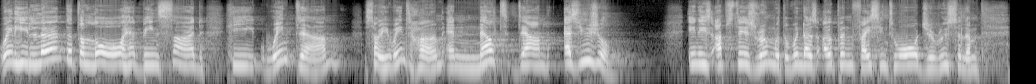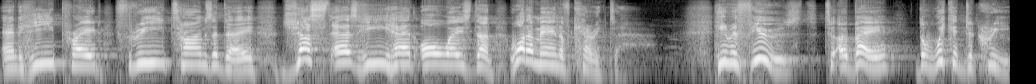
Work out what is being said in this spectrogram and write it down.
When he learned that the law had been signed, he went down, so he went home and knelt down as usual in his upstairs room with the windows open facing toward Jerusalem. And he prayed three times a day, just as he had always done. What a man of character. He refused to obey the wicked decree,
